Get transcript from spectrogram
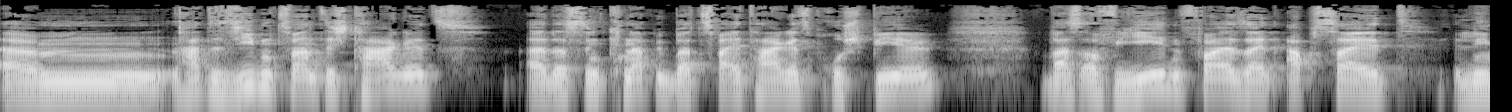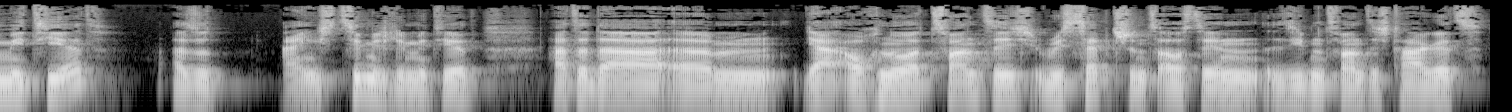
ähm, hatte 27 Targets, das sind knapp über zwei Targets pro Spiel, was auf jeden Fall sein Upside limitiert. Also eigentlich ziemlich limitiert. Hatte da ähm, ja auch nur 20 Receptions aus den 27 Targets.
